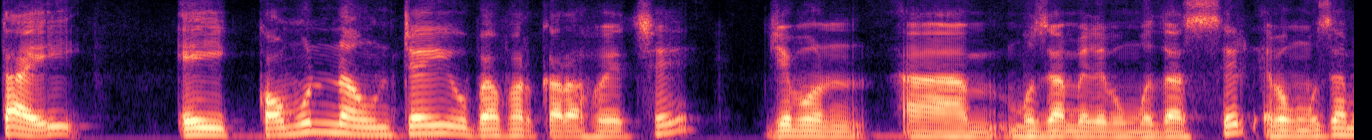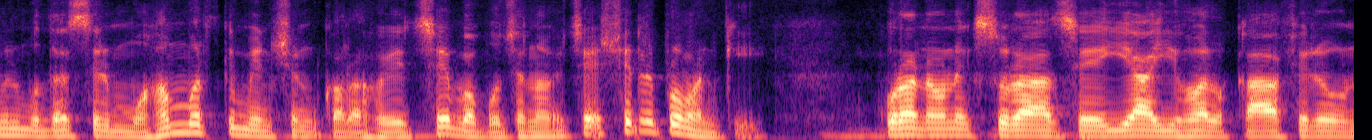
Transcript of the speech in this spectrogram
তাই এই কমন নাউনটাইও ব্যবহার করা হয়েছে, যেমন মুজামিল এবং মুদাসির এবং মুজামিল মুদাসির মুহাম্মদকে মেনশন করা হয়েছে বা বোঝানো হয়েছে। সেটার প্রমাণ কি? কোরআনে অনেক সুরা আছে, ইয়া ইহল কাফেরুন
